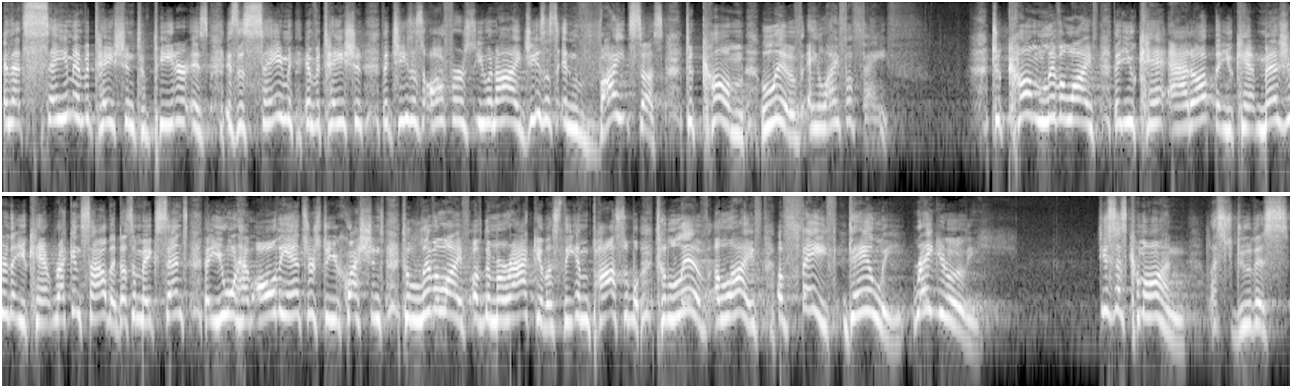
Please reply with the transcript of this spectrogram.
And that same invitation to Peter is, is the same invitation that Jesus offers you and I. Jesus invites us to come live a life of faith. To come live a life that you can't add up, that you can't measure, that you can't reconcile, that doesn't make sense, that you won't have all the answers to your questions. To live a life of the miraculous, the impossible, to live a life of faith daily, regularly. Jesus says, Come on, let's do this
